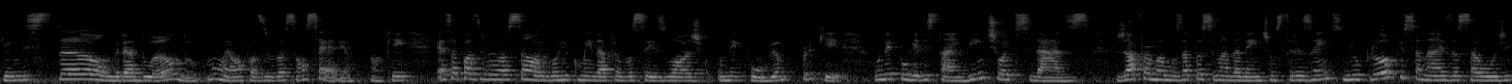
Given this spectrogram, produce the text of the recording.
que ainda estão graduando, não é uma pós-graduação séria, ok? Essa pós-graduação eu vou recomendar para vocês, lógico, o Nepuga, porque o Nepuga ele está em 28 cidades, já formamos aproximadamente uns 300 mil profissionais da saúde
